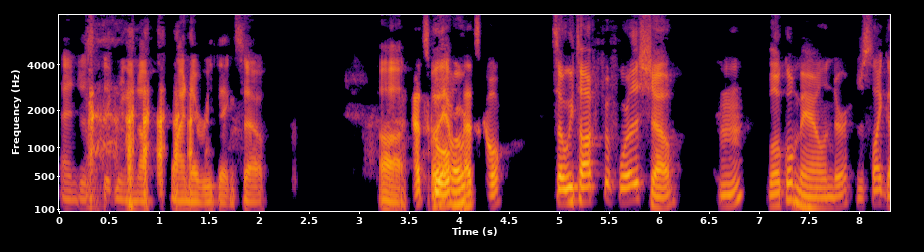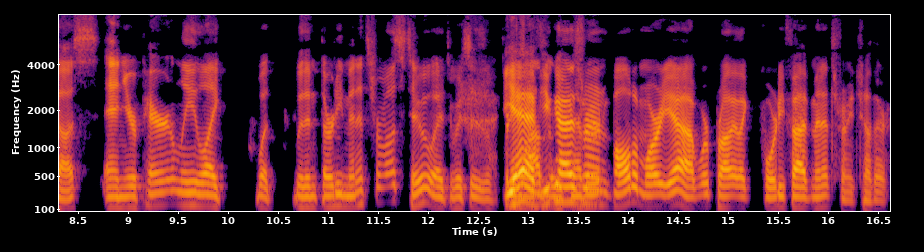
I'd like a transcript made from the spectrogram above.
and just digging enough to find everything. So uh, That's cool. That's cool. So we talked before the show. Mhm. Local Marylander, just like us, and you're apparently like what within 30 minutes from us too, which- which is Yeah, if you guys never- are in Baltimore, yeah, we're probably like 45 minutes from each other.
